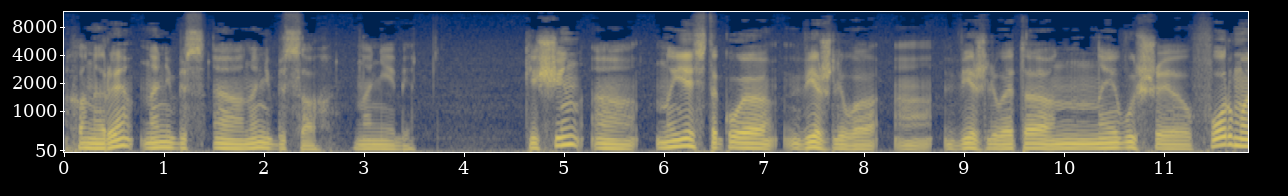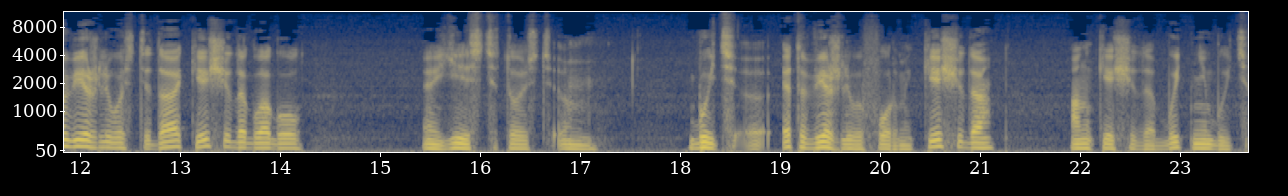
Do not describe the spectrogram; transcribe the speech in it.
Ханыре на, небес, э, на небесах, на небе. Кишин, э, но есть такое вежливо, э, вежливо, это наивысшая форма вежливости, да, кещида глагол э, есть, то есть э, быть, э, это в вежливой форме. Кещида, анкещида, быть, не быть.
